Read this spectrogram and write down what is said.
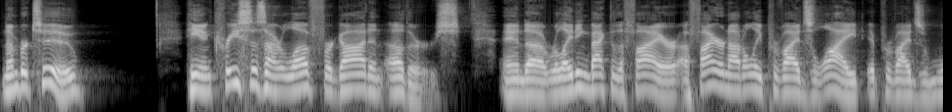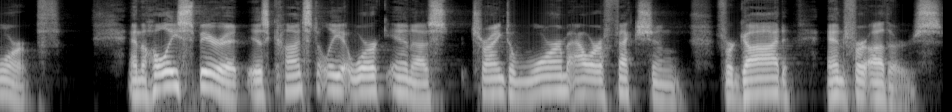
Number two, He increases our love for God and others. And uh, relating back to the fire, a fire not only provides light, it provides warmth. And the Holy Spirit is constantly at work in us, trying to warm our affection for God and for others.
